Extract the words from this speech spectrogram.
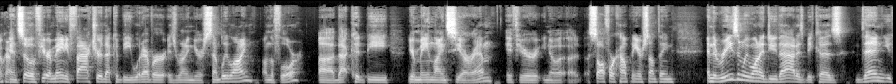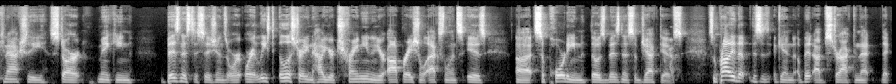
Okay. And so if you're a manufacturer, that could be whatever is running your assembly line on the floor. Uh, that could be your mainline CRM if you're, you know, a, a software company or something. And the reason we want to do that is because then you can actually start making business decisions or, or at least illustrating how your training and your operational excellence is uh, supporting those business objectives. So probably that this is again a bit abstract and that that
